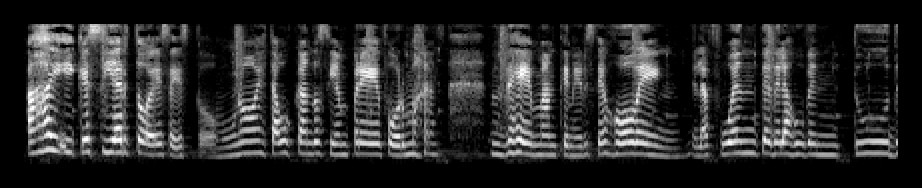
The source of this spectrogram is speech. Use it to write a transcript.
Ay, y qué cierto es esto. Uno está buscando siempre formas de mantenerse joven, de la fuente de la juventud,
